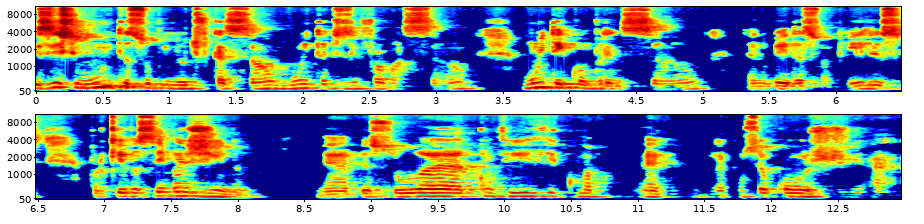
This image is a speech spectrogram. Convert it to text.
Existe muita subnotificação, muita desinformação, muita incompreensão né, no meio das famílias, porque você imagina, né, a pessoa convive com, uma, né, né com seu cônjuge há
